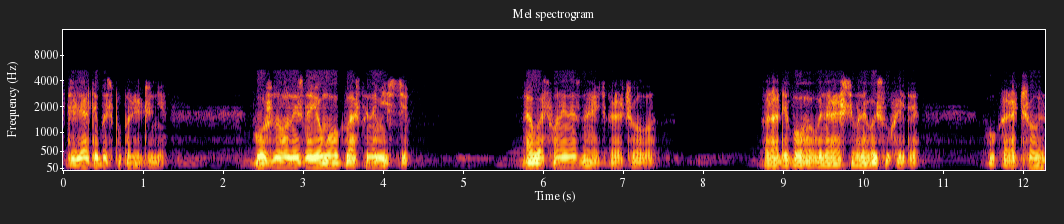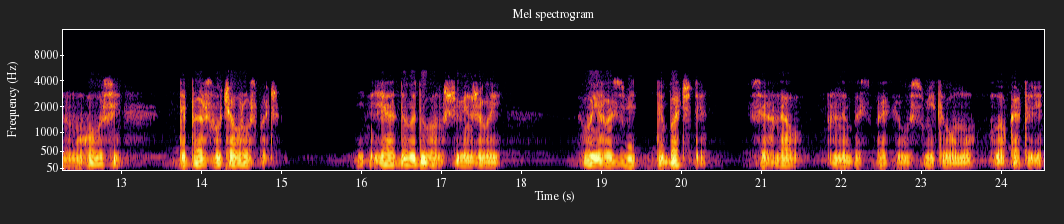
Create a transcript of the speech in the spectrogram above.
стріляти без попередження, кожного незнайомого класти на місці. А вас вони не знають, Карачоло. Ради Бога, ви нарешті мене вислухаєте. У Карачолиному голосі тепер звучав розпач. Я доведу вам, що він живий. Ви його звідти бачите? Сигнал небезпеки у смітовому локаторі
